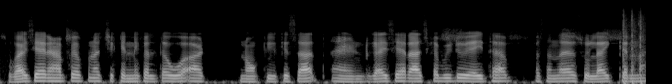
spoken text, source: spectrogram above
सो गाइस यार, यहाँ पे अपना चिकन निकलता हुआ आठ, नौ किल के साथ। एंड गाइस यार, आज का वीडियो यही था। पसंद आया उसको लाइक करना।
